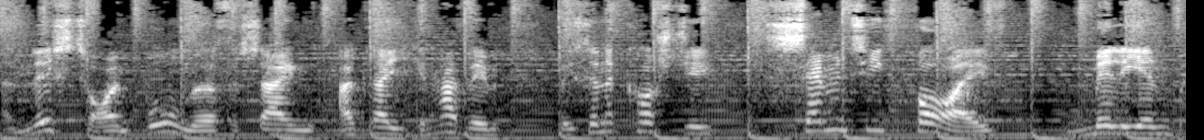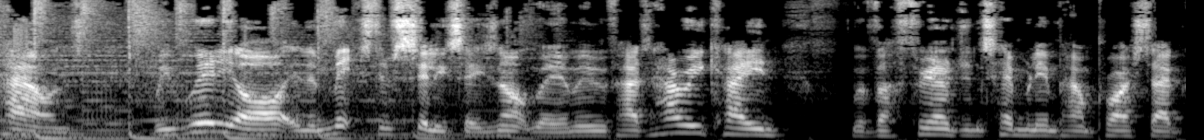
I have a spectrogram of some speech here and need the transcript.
and this time Bournemouth are saying, okay, you can have him, but it's going to cost you £75 million. We really are in the midst of silly season, aren't we? I mean, we've had Harry Kane with a £310 million price tag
